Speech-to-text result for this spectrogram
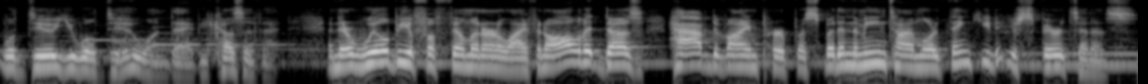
will do, you will do one day because of it. And there will be a fulfillment in our life. And all of it does have divine purpose. But in the meantime, Lord, thank you that your Spirit's in us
